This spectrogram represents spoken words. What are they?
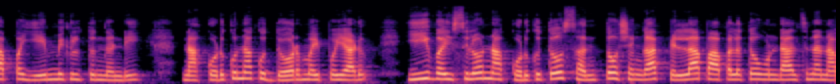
తప్ప ఏం మిగులుతుందండి? నా కొడుకు నాకు దూరం అయిపోయాడు ఈ వయసులో నా కొడుకుతో సంతోషంగా పిల్లా పాపలతో ఉండాల్సిన నా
